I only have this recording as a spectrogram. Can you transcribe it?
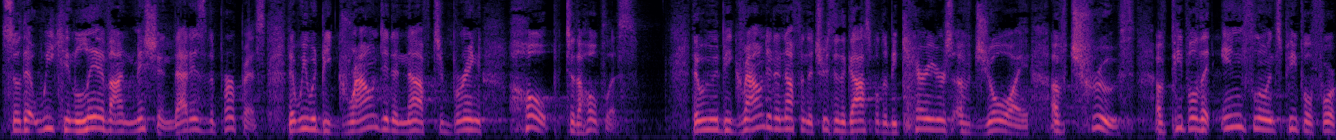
so that we can live on mission. That is the purpose. That we would be grounded enough to bring hope to the hopeless. That we would be grounded enough in the truth of the gospel to be carriers of joy, of truth, of people that influence people for,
